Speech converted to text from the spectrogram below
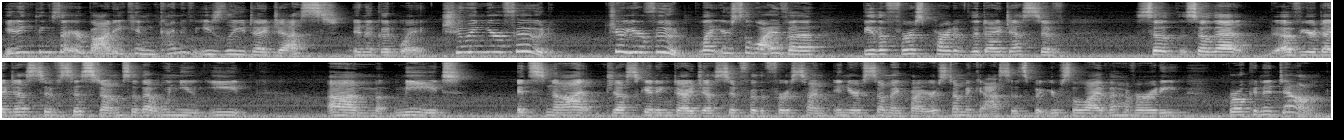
Eating things that your body can kind of easily digest in a good way. Chewing your food. Chew your food. Let your saliva be the first part of the digestive so so that of your digestive system so that when you eat um, meat it's not just getting digested for the first time in your stomach by your stomach acids but your saliva have already broken it down.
